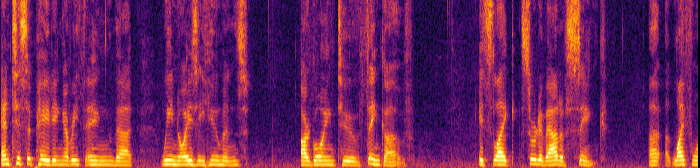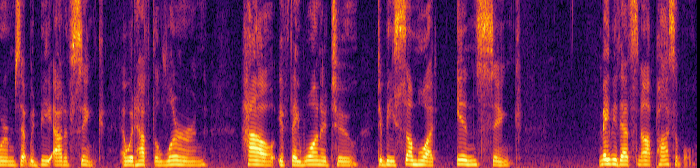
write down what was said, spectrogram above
anticipating everything that we noisy humans are going to think of. It's like sort of out of sync, uh, life forms that would be out of sync and would have to learn how, if they wanted to, to be somewhat in sync. Maybe that's not possible.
